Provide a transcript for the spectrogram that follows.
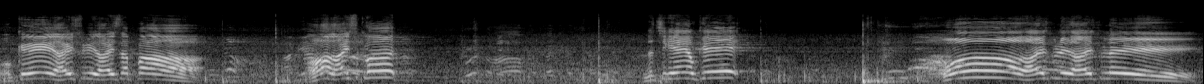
오케이 나이스비 나이스 아빠. 어 나이스 컷! 안다치게 오케이. 오 나이스 플레이 나이스 플레이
